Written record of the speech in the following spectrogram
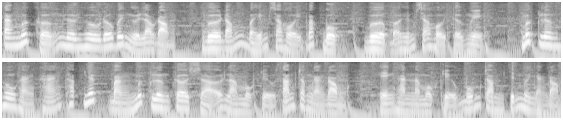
Tăng mức hưởng lương hưu đối với người lao động vừa đóng bảo hiểm xã hội bắt buộc, vừa bảo hiểm xã hội tự nguyện. Mức lương hưu hàng tháng thấp nhất bằng mức lương cơ sở là 1 triệu 800 ngàn đồng, hiện hành là 1 triệu 490 ngàn đồng.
